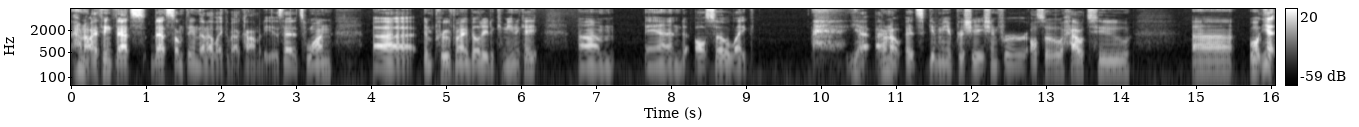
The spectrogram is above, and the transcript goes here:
I don't know. I think that's that's something that I like about comedy is that it's one uh, improved my ability to communicate, um, and also like yeah, I don't know. It's given me appreciation for also how to. Uh, well, yeah.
